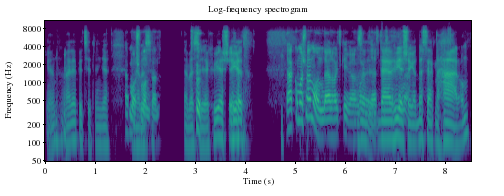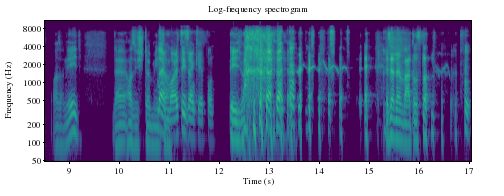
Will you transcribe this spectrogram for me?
Igen, várj egy picit mindjárt. Hát most ne mondtad. Ne beszéljek hülyeséget. De akkor most már mondd el, hogy kivel az, hogy lesz. De hülyeséget beszélek, mert három, az a négy, de az is több, mint Nem, a... majd 12 pont. Így van. Ezen nem változtat.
